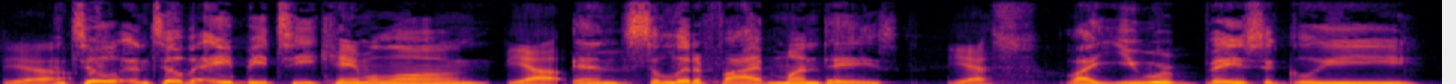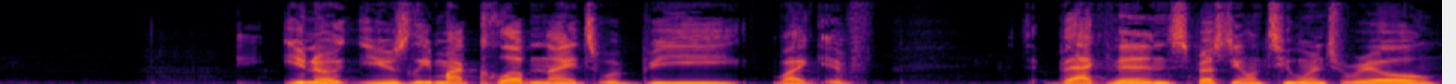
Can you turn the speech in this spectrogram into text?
Yeah. until until the APT came along. Yeah. and solidified Mondays. Yes. Like you were basically, you know, usually my club nights would be like if back then, especially on two inch reel.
